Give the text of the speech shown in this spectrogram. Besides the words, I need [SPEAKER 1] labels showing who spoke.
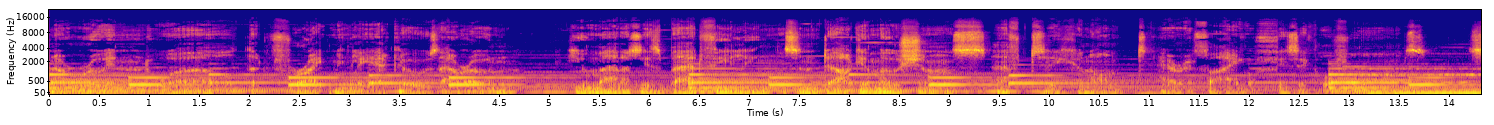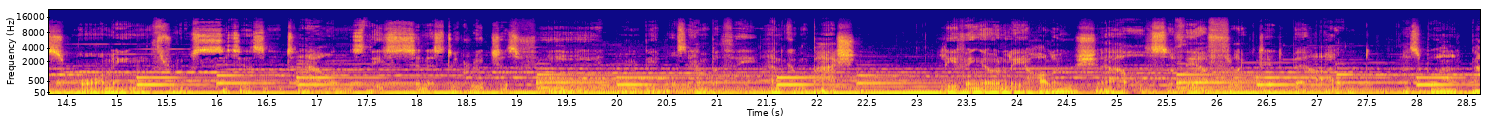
[SPEAKER 1] in a ruined world that frighteningly echoes our own. Humanity's bad feelings and dark emotions have taken on terrifying physical forms. Swarming through cities and towns, these sinister creatures feed on people's empathy and compassion, leaving only hollow shells of the afflicted behind as wild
